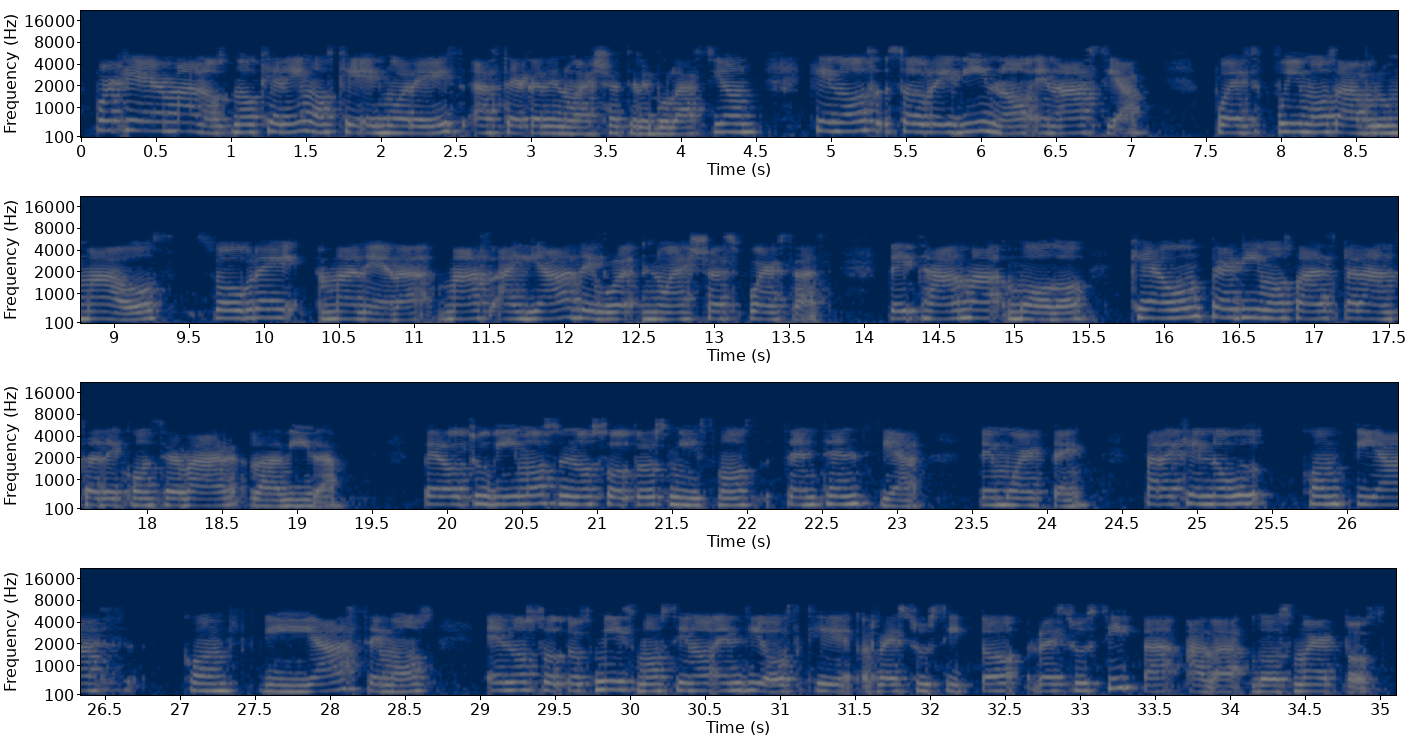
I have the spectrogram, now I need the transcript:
Porque, hermanos, no queremos que ignoréis acerca de nuestra tribulación que nos sobrevino en Asia, pues fuimos abrumados sobremanera más allá de nuestras fuerzas, de tal modo que aún perdimos la esperanza de conservar la vida. Pero tuvimos nosotros mismos sentencia de muerte, para que no confiásemos en nosotros mismos, sino en Dios que resucitó, resucita a los muertos,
